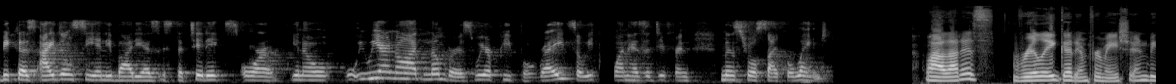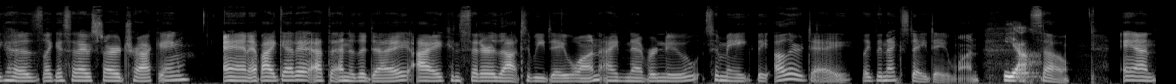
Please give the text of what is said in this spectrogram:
because i don't see anybody as statistics or you know we are not numbers we are people right? So each one has a different menstrual cycle range. Wow that is really good information because like i said i started tracking and if I get it at the end of the day, I consider that to be day one. I never knew to make the other day, like the next day, day one. Yeah. So, and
